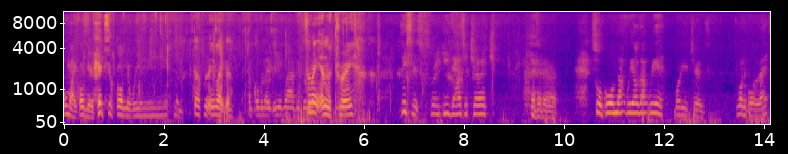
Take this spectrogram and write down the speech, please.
Oh my god, my legs have gone away. I'm definitely like a coming out of your wagon. something in the tree. This is freaky, there's a church. so going that way or that way? What do you choose? Do you want to go left?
